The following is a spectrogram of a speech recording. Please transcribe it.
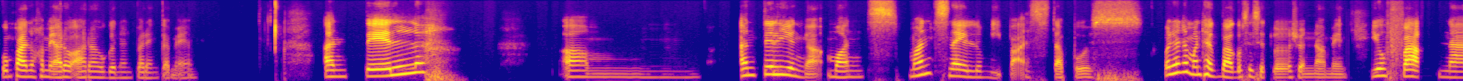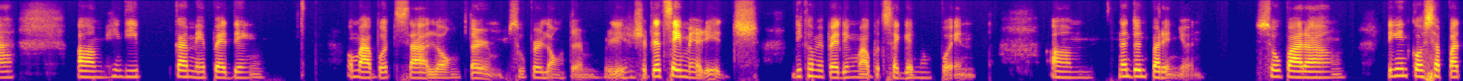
kung paano kami araw-araw, ganun pa rin kami. Until, um, until yun nga, months, months na yung lumipas. Tapos, wala naman nagbago sa sitwasyon namin. Yung fact na um, hindi kami pwedeng umabot sa long-term, super long-term relationship. Let's say marriage di kami pwedeng mabot sa ganung point. Um, nandun pa rin yun. So parang tingin ko sapat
